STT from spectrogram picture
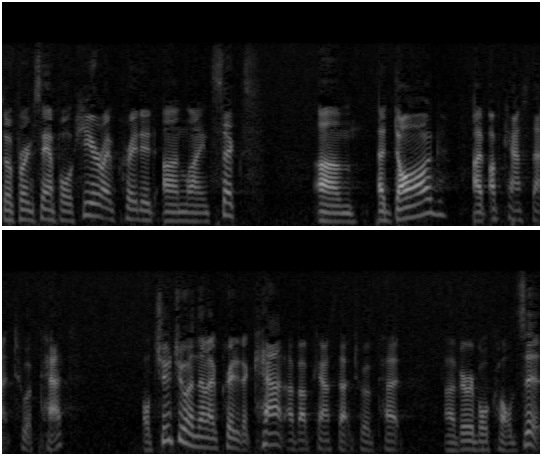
So for example, here I've created on line six, um, a dog, I've upcast that to a pet called Choo Choo, and then I've created a cat, I've upcast that to a pet a variable called Ziz.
